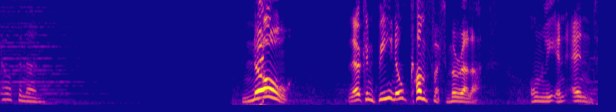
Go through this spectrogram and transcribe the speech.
Calthanan. No! There can be no comfort, Myrella. Only an end.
